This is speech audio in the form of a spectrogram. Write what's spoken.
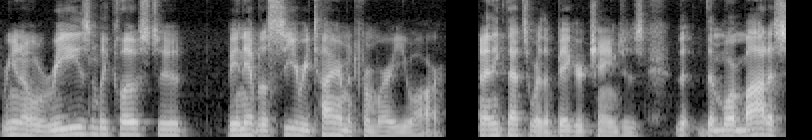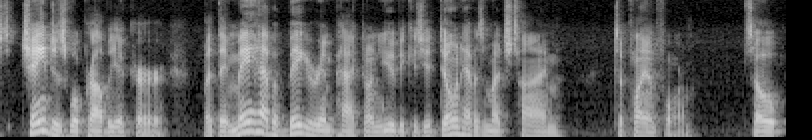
you know reasonably close to being able to see retirement from where you are. And I think that's where the bigger changes, the, the more modest changes will probably occur, but they may have a bigger impact on you because you don't have as much time to plan for them. So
